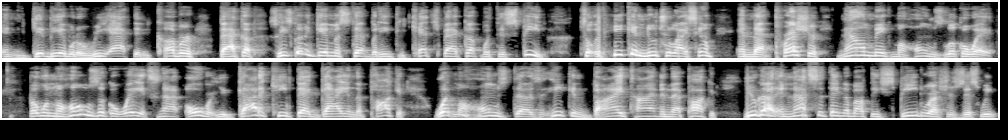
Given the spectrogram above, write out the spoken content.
and get be able to react and cover back up. So he's going to give him a step, but he can catch back up with his speed. So if he can neutralize him and that pressure, now make Mahomes look away. But when Mahomes look away, it's not over. You got to keep that guy in the pocket. What Mahomes does, he can buy time in that pocket. You got, and that's the thing about these speed rushers this week.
